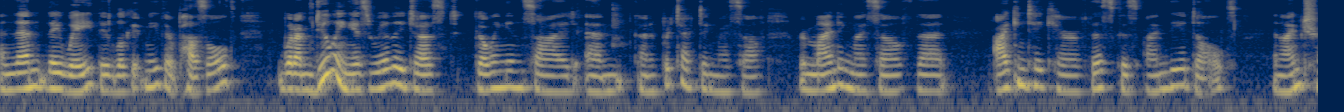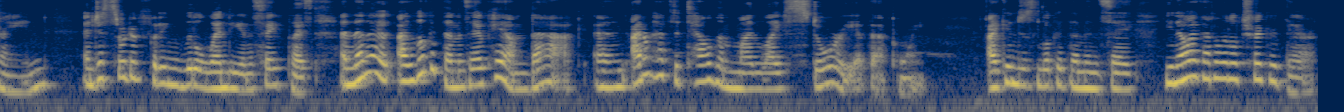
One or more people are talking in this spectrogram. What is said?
And then they wait, they look at me, they're puzzled. What I'm doing is really just going inside and kind of protecting myself, reminding myself that I can take care of this because I'm the adult and I'm trained and just sort of putting little Wendy in a safe place. And then I, I look at them and say, okay, I'm back. And I don't have to tell them my life story at that point. I can just look at them and say, you know, I got a little triggered there.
